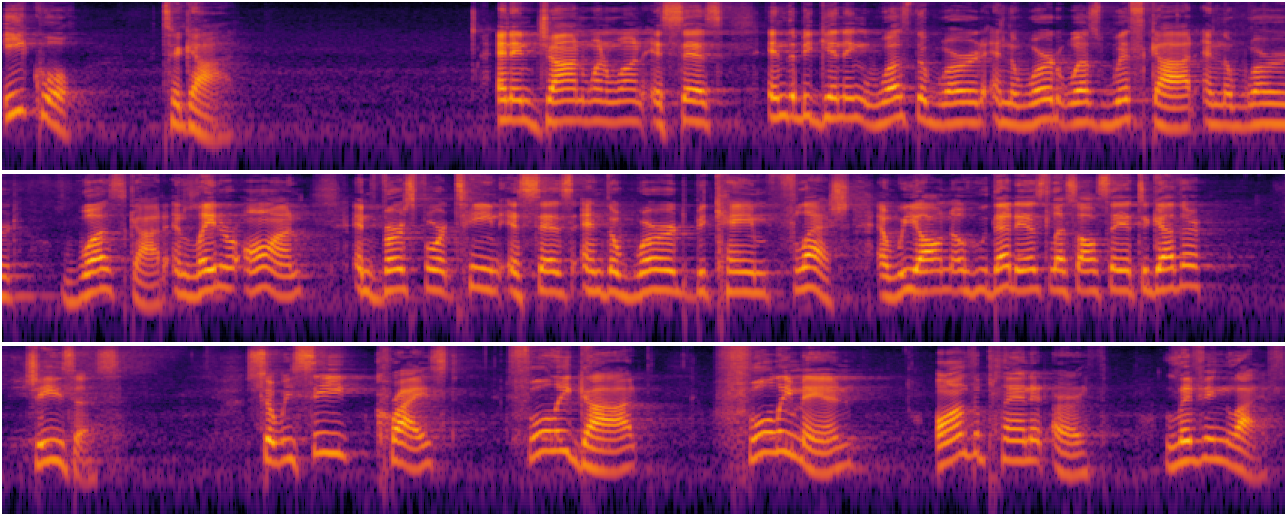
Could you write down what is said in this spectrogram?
equal to God. And in John 1 1, it says, In the beginning was the Word, and the Word was with God, and the Word was God. And later on, in verse 14, it says, And the Word became flesh. And we all know who that is. Let's all say it together Jesus. So we see Christ, fully God, fully man, on the planet Earth, living life.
